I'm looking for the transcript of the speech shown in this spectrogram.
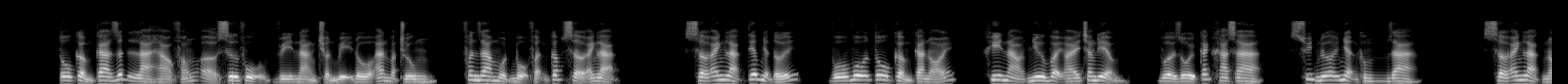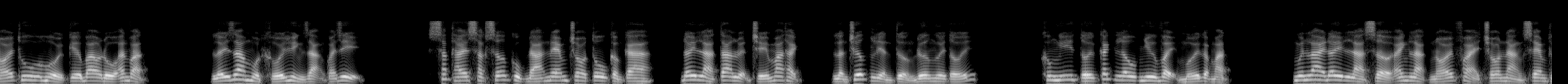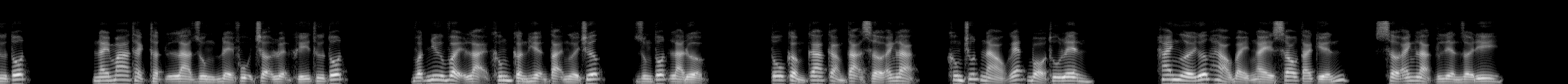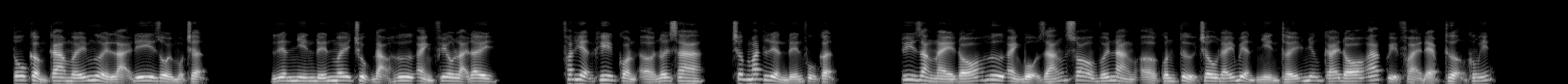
Tô Cẩm Ca rất là hào phóng ở sư phụ vì nàng chuẩn bị đồ ăn vặt chung, phân ra một bộ phận cấp sở anh lạc. Sở anh lạc tiếp nhận tới, vỗ vỗ Tô Cẩm Ca nói, khi nào như vậy ai trang điểm, vừa rồi cách khá xa, suýt nữa nhận không ra. Sở anh lạc nói thu hồi kia bao đồ ăn vặt. Lấy ra một khối hình dạng quái dị. Sắc thái sặc sỡ cục đá ném cho Tô Cẩm Ca, đây là ta luyện chế ma thạch, lần trước liền tưởng đưa ngươi tới. Không nghĩ tới cách lâu như vậy mới gặp mặt. Nguyên lai like đây là sở anh lạc nói phải cho nàng xem thứ tốt. Này ma thạch thật là dùng để phụ trợ luyện khí thứ tốt. Vật như vậy lại không cần hiện tại người trước, dùng tốt là được. Tô Cẩm Ca cảm tạ sở anh lạc, không chút nào ghét bỏ thu lên. Hai người ước hảo 7 ngày sau tái kiến, sở anh lạc liền rời đi. Tô Cẩm Ca mấy người lại đi rồi một trận. Liền nhìn đến mấy chục đạo hư ảnh phiêu lại đây. Phát hiện khi còn ở nơi xa, trước mắt liền đến phụ cận. Tuy rằng này đó hư ảnh bộ dáng so với nàng ở quân tử châu đáy biển nhìn thấy những cái đó ác quỷ phải đẹp thượng không ít.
